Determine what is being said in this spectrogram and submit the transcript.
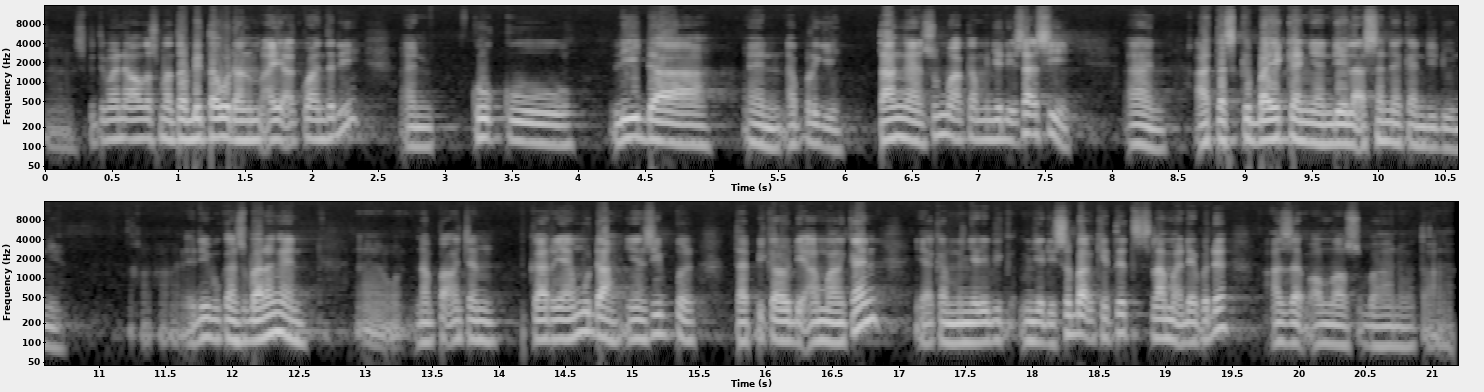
Ha, seperti mana Allah SWT beritahu dalam ayat Al-Quran tadi kan? Kuku lidah kan? Apa lagi? Tangan semua akan menjadi saksi kan? Atas kebaikan yang dia laksanakan di dunia. Ha, jadi bukan sebarangan nampak macam perkara yang mudah, yang simple. Tapi kalau diamalkan, ia akan menjadi menjadi sebab kita selamat daripada azab Allah Subhanahu Wa Taala.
